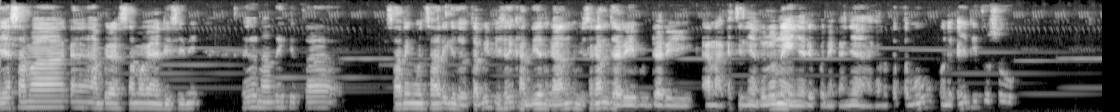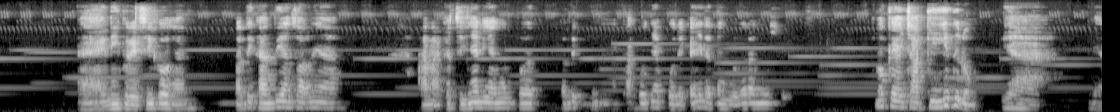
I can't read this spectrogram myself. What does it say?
ya sama kayak hampir sama kayak di sini ayo nanti kita saling mencari gitu. Tapi biasanya gantian kan. Misalkan dari dari anak kecilnya dulu nih nyari bonekanya. Kalau ketemu bonekanya ditusuk. Nah ini beresiko kan. Nanti gantian soalnya. Anak kecilnya dia ngumpet. Nanti takutnya bonekanya datang duluan nusuk. Oke, caki gitu dong. ya ya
